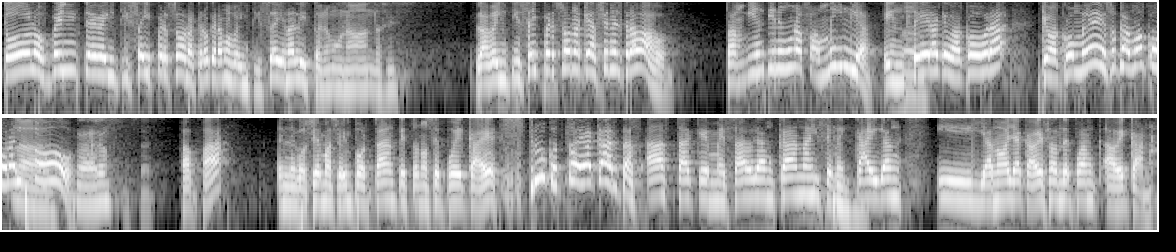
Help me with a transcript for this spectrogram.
todos los 20, 26 personas, creo que éramos 26 en la lista, Éramos una banda, sí. las 26 personas que hacen el trabajo también tienen una familia entera que va a cobrar, que va a comer eso que vamos a cobrar y todo. Claro. Papá, el negocio es demasiado importante, esto no se puede caer. Truco, tú todavía cantas hasta que me salgan canas y se me caigan y ya no haya cabeza donde puedan haber canas.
